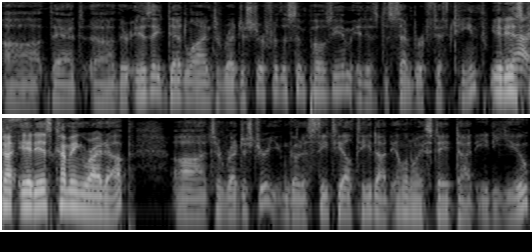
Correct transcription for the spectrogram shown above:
uh, that uh, there is a deadline to register for the symposium. It is December fifteenth. It is co- Yes. it is coming right up. Uh, to register, you can go to ctlt.illinoisstate.edu,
